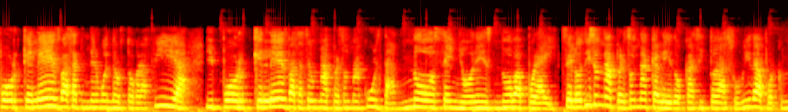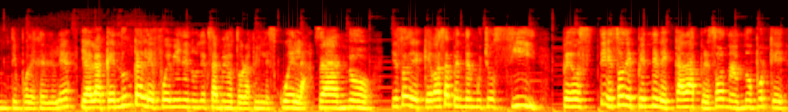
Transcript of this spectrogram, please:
porque lees vas a tener buena ortografía y porque lees vas a ser una persona culta. No, señores, no va por ahí. Se lo dice una persona que ha leído casi toda su vida porque un tiempo dejé de leer y a la que nunca le fue bien en un examen de ortografía en la escuela. O sea, no. Eso de que vas a aprender mucho, sí, pero eso depende de cada persona, no porque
